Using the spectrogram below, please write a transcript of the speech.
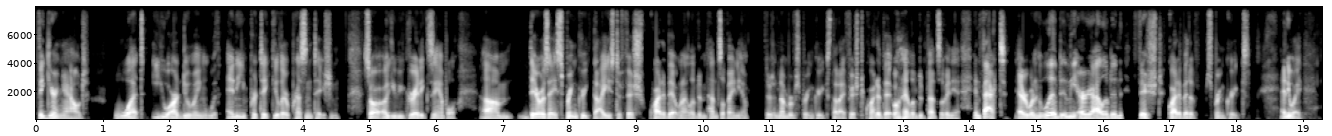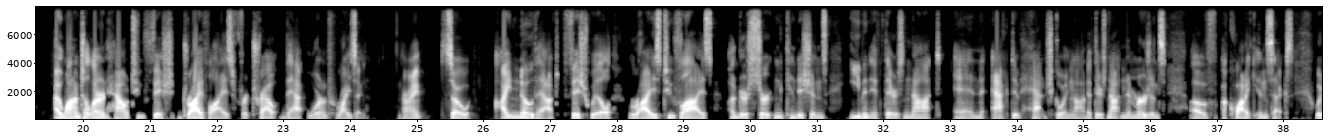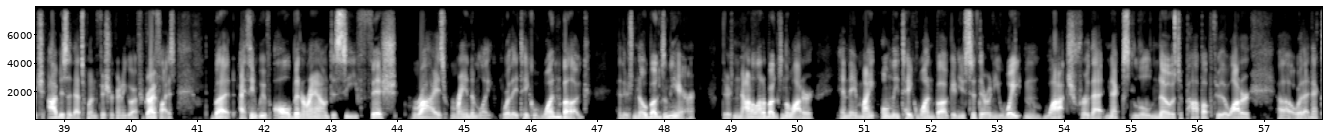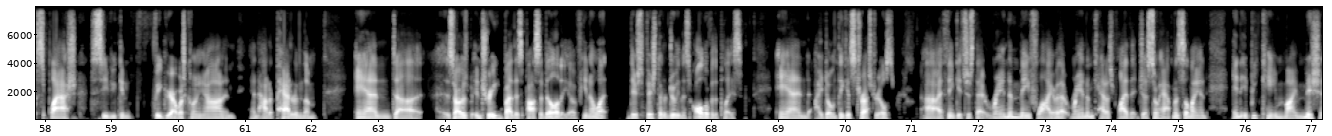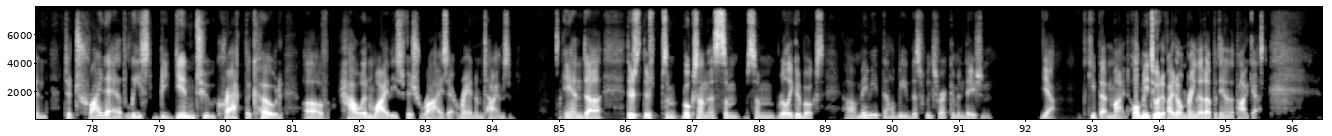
figuring out what you are doing with any particular presentation. So, I'll give you a great example. Um, there was a spring creek that I used to fish quite a bit when I lived in Pennsylvania. There's a number of spring creeks that I fished quite a bit when I lived in Pennsylvania. In fact, everyone who lived in the area I lived in fished quite a bit of spring creeks. Anyway, I wanted to learn how to fish dry flies for trout that weren't rising. All right. So I know that fish will rise to flies under certain conditions, even if there's not an active hatch going on, if there's not an emergence of aquatic insects, which obviously that's when fish are going to go after dry flies. But I think we've all been around to see fish rise randomly, where they take one bug and there's no bugs in the air, there's not a lot of bugs in the water, and they might only take one bug. And you sit there and you wait and watch for that next little nose to pop up through the water uh, or that next splash to see if you can figure out what's going on and, and how to pattern them. And uh, so I was intrigued by this possibility of, you know what? There's fish that are doing this all over the place. And I don't think it's terrestrials. Uh, I think it's just that random mayfly or that random caddisfly that just so happens to land. And it became my mission to try to at least begin to crack the code of how and why these fish rise at random times. And uh, there's there's some books on this, some some really good books. Uh, maybe that'll be this week's recommendation. Yeah, keep that in mind. Hold me to it if I don't bring that up at the end of the podcast.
